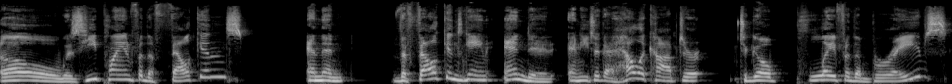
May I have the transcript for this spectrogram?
oh, was he playing for the Falcons? And then the Falcons game ended and he took a helicopter to go play for the Braves.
